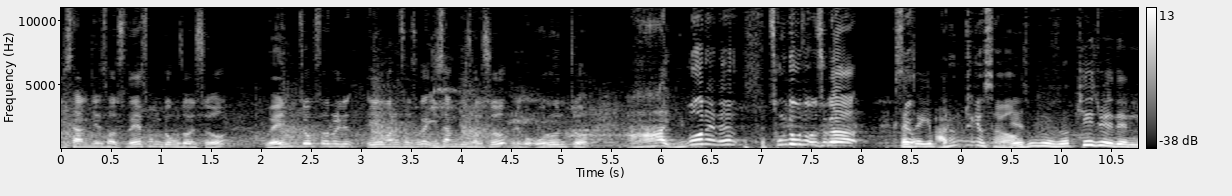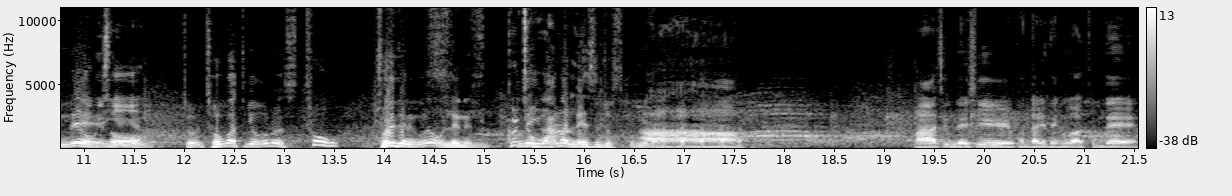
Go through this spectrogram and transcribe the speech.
이상진 선수 대 송동우 선수. 왼쪽 손을 이용하는 선수가 이상진 선수 그리고 오른쪽. 아 이번에는 송동우 선수가 이게 안 움직였어요. 예, 송동우 선수가 피해줘야 되는데 여기서. 저, 저 같은 경우는 스트로크 줘야 되는 거예요, 원래는. 그렇죠, 근데 이거 아마 렛을 줬을 겁니다. 아, 아 지금 내시 판단이 된 것 같은데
